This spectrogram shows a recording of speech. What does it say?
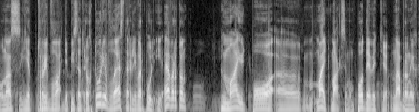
у нас є три владі після трьох турів: Лестер, Ліверпуль і Евертон. Мають по е, мають максимум по 9 набраних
